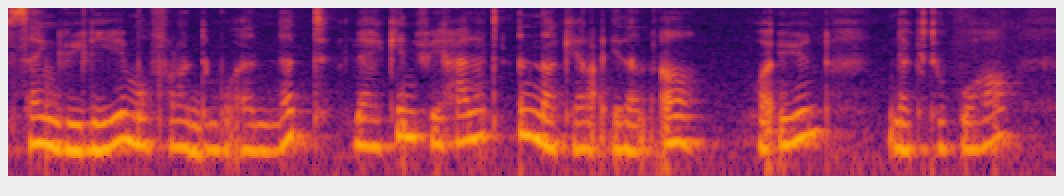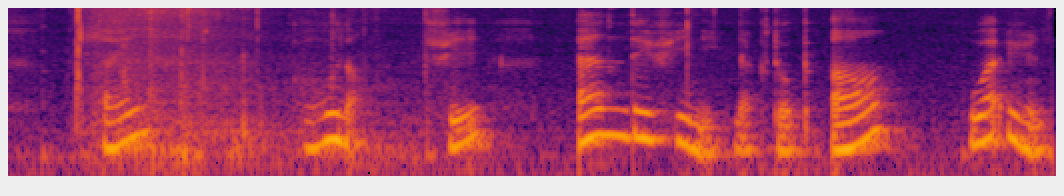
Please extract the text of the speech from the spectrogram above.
singulier مفرد مؤنث لكن في حالة النكرة إذا un و une نكتبها أين؟ هنا في indéfini نكتب un و une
